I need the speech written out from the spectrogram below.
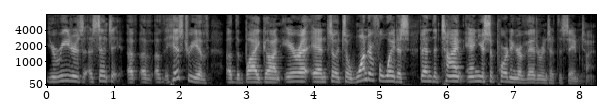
your readers a sense of, of, of, the history of, of the bygone era. And so it's a wonderful way to spend the time, and you're supporting our veterans at the same time.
